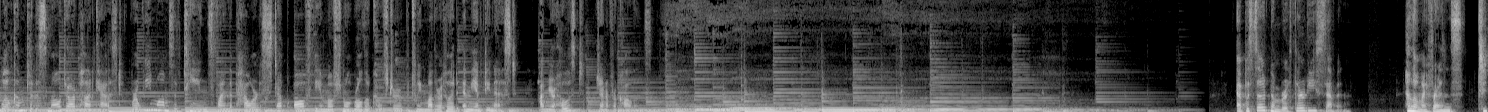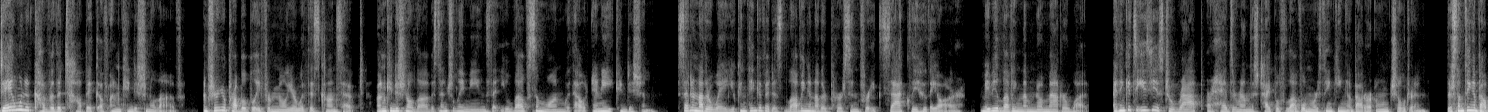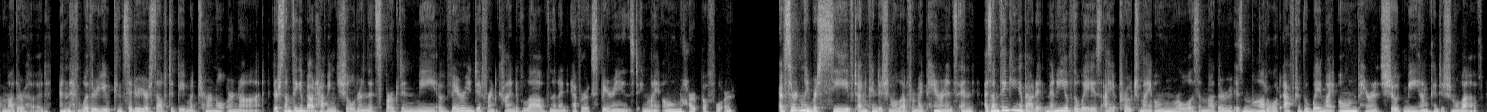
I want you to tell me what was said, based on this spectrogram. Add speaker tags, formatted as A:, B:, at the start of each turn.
A: Welcome to the Small Jar Podcast, where we moms of teens find the power to step off the emotional roller coaster between motherhood and the empty nest. I'm your host, Jennifer Collins. Episode number 37. Hello, my friends. Today I want to cover the topic of unconditional love. I'm sure you're probably familiar with this concept. Unconditional love essentially means that you love someone without any condition. Said another way, you can think of it as loving another person for exactly who they are, maybe loving them no matter what. I think it's easiest to wrap our heads around this type of love when we're thinking about our own children. There's something about motherhood, and whether you consider yourself to be maternal or not, there's something about having children that sparked in me a very different kind of love than I'd ever experienced in my own heart before. I've certainly received unconditional love from my parents. And as I'm thinking about it, many of the ways I approach my own role as a mother is modeled after the way my own parents showed me unconditional love.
